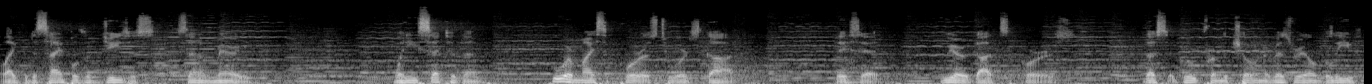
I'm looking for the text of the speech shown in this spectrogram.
like the disciples of Jesus, son of Mary. When he said to them, Who are my supporters towards God? They said, We are God's supporters. Thus a group from the children of Israel believed,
